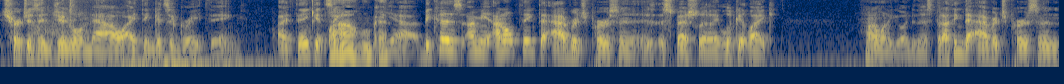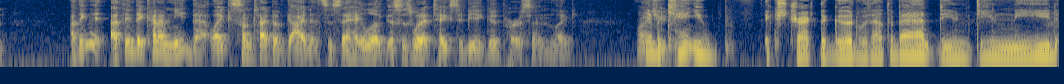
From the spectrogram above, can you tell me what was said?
churches in general now. I think it's a great thing. I think it's Wow, okay. yeah because I mean I don't think the average person, especially like look at like I don't want to go into this, but I think the average person. I think they, I think they kind of need that, like some type of guidance to say, "Hey, look, this is what it takes to be a good person." Like, why Yeah, but you? can't you extract the good without the bad? Do you do you need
